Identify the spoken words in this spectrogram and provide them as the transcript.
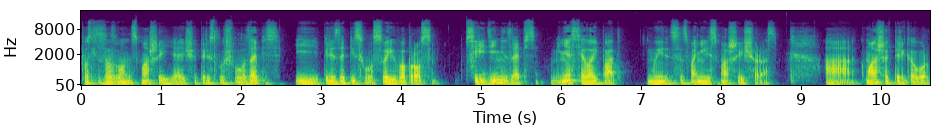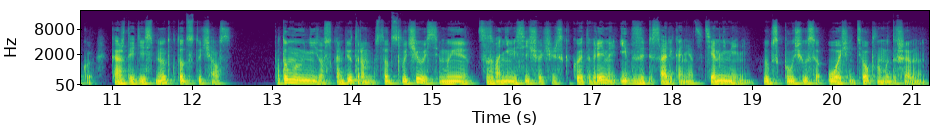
После созвона с Машей я еще переслушивал запись и перезаписывал свои вопросы. В середине записи у меня сел iPad. Мы созвонились с Машей еще раз. А к Маше в переговорку каждые 10 минут кто-то стучался. Потом и у нее с компьютером что-то случилось, и мы созвонились еще через какое-то время и записали конец. Тем не менее, выпуск получился очень теплым и душевным.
